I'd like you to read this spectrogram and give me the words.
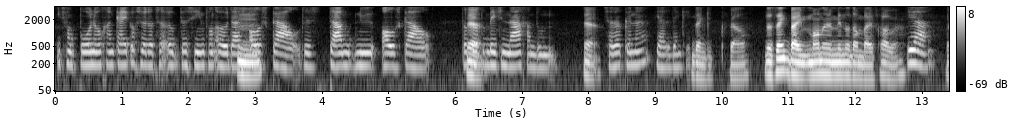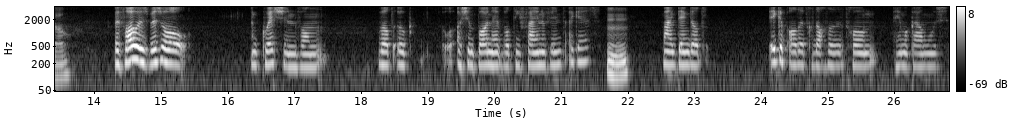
iets van porno gaan kijken of zo, dat ze ook dus zien van, oh, daar is Mhm. alles kaal. Dus daar moet nu alles kaal. Dat ze dat een beetje na gaan doen. Ja, Zou dat kunnen? Ja, dat denk ik. denk ik wel. Dat is denk ik bij mannen minder dan bij vrouwen. Ja. Wel. Bij vrouwen is best wel een question van wat ook, als je een partner hebt, wat die fijner vindt, I guess. Mhm. Maar ik denk dat, ik heb altijd gedacht dat het gewoon helemaal kaal moest.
